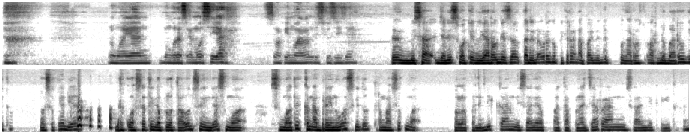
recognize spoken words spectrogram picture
Lumayan menguras emosi ya. Semakin malam diskusinya. Dan bisa jadi semakin liar oke. Tadi orang kepikiran apa ini pengaruh orde baru gitu. Maksudnya dia berkuasa 30 tahun sehingga semua semua tuh kena brainwash gitu termasuk mak pola pendidikan misalnya mata pelajaran misalnya kayak gitu kan.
